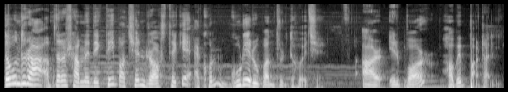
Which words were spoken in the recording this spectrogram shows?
তো বন্ধুরা, আপনারা সামনে দেখতেই পাচ্ছেন রস থেকে এখন গুড়ে রূপান্তরিত হয়েছে। আর এরপর হবে পাটালি।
